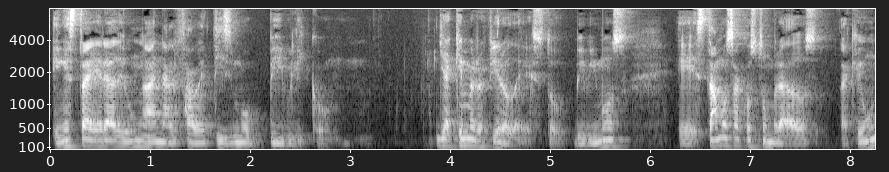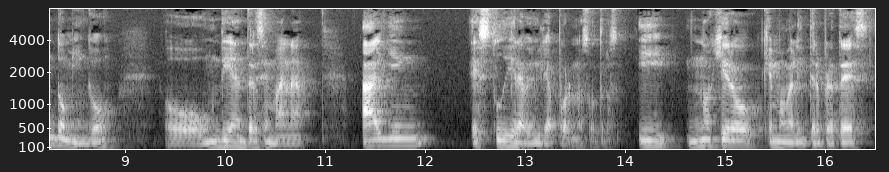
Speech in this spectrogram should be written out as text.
en esta era de un analfabetismo bíblico. ¿Y a qué me refiero de esto? Vivimos, eh, estamos acostumbrados a que un domingo o un día entre semana alguien estudie la Biblia por nosotros. Y no quiero que me malinterpretes.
